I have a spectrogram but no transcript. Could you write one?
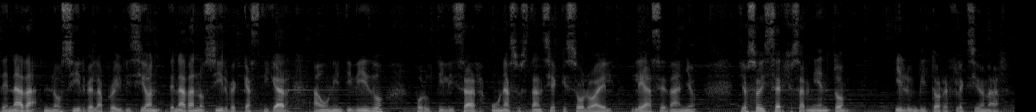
De nada nos sirve la prohibición, de nada nos sirve castigar a un individuo por utilizar una sustancia que solo a él le hace daño. Yo soy Sergio Sarmiento y lo invito a reflexionar.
